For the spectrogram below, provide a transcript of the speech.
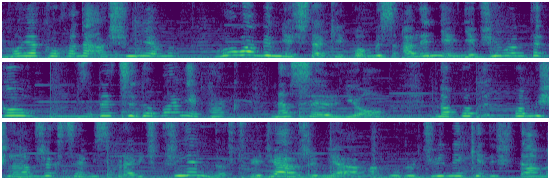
moja kochana Asiunia m- mogłaby mieć taki pomysł, ale nie, nie wzięłam tego zdecydowanie tak na serio. No pomyślałam, że chce mi sprawić przyjemność. Wiedziała, że miałam urodziny kiedyś tam.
